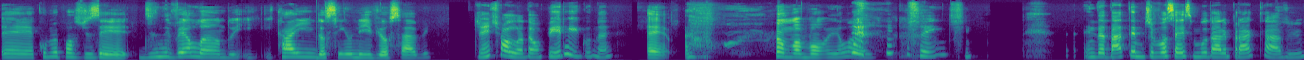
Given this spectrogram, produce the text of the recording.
é, como eu posso dizer, desnivelando e, e caindo assim o nível, sabe? gente, Holanda é um perigo, né? É uma boa relógio. Gente. Ainda dá tempo de vocês se mudarem pra cá, viu?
